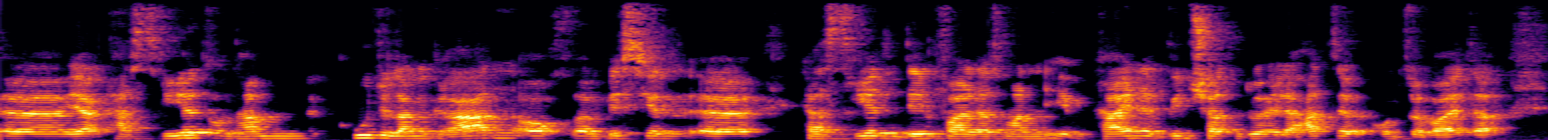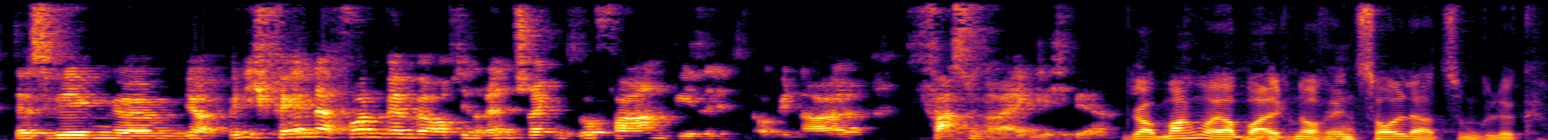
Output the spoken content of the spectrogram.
äh, ja, kastriert und haben gute lange Geraden auch ein bisschen äh, kastriert, in dem Fall, dass man eben keine Windschattenduelle hatte und so weiter. Deswegen ähm, ja, bin ich Fan davon, wenn wir auf den Rennstrecken so fahren, wie sie in der Originalfassung eigentlich wären. Ja, machen wir ja bald noch in Zolder zum Glück.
